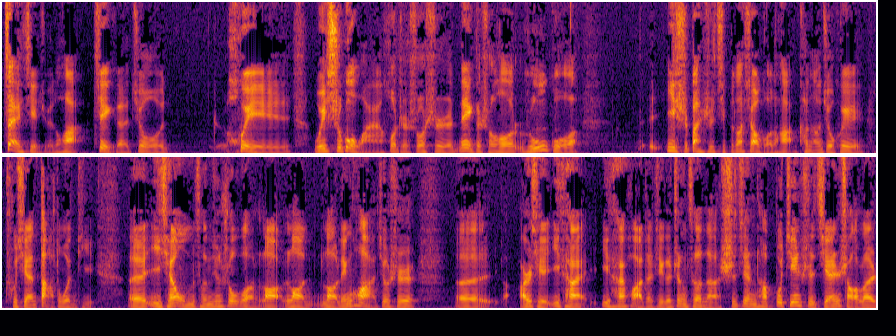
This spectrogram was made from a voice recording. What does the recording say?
再解决的话，这个就会为时过晚，或者说是那个时候如果一时半时起不到效果的话，可能就会出现大的问题。呃，以前我们曾经说过，老老老龄化就是。呃，而且一胎一胎化的这个政策呢，实际上它不仅是减少了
